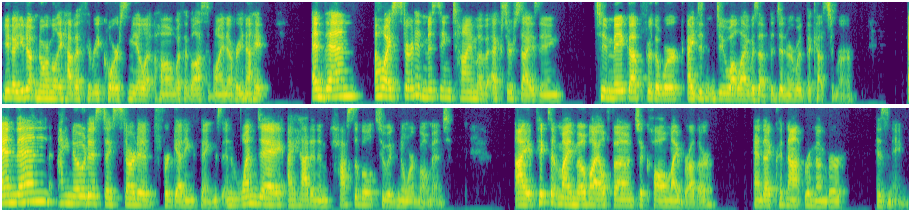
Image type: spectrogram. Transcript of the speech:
You know, you don't normally have a three course meal at home with a glass of wine every night. And then, oh, I started missing time of exercising to make up for the work I didn't do while I was at the dinner with the customer. And then I noticed I started forgetting things. And one day I had an impossible to ignore moment. I picked up my mobile phone to call my brother, and I could not remember his name.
